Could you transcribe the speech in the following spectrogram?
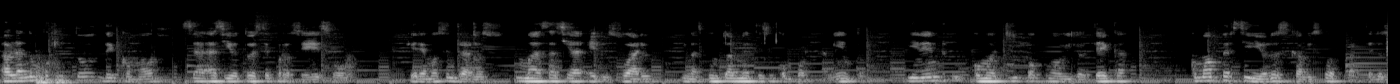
Hablando un poquito de cómo ha sido todo este proceso, queremos centrarnos más hacia el usuario y más puntualmente su comportamiento. Tienen como equipo, como biblioteca, ¿cómo han percibido los cambios por parte de los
